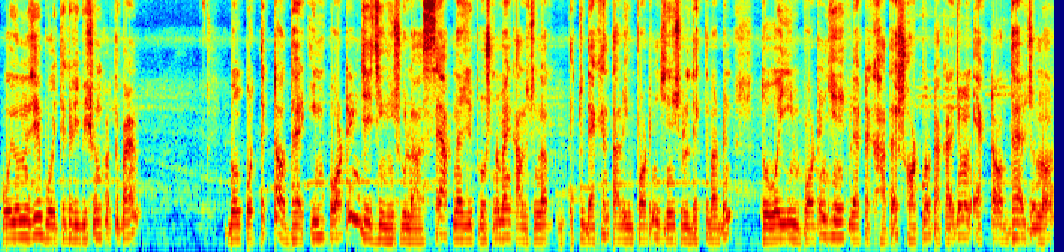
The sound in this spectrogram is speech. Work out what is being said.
ওই অনুযায়ী বই থেকে রিভিশন করতে পারেন। এবং প্রত্যেকটা অধ্যায়ের ইম্পর্টেন্ট যে জিনিসগুলো আছে, আপনার যদি প্রশ্ন ব্যাংক আলোচনা একটু দেখেন, তাহলে ইম্পর্টেন্ট জিনিসগুলো দেখতে পারবেন। তো ওই ইম্পর্টেন্ট জিনিসগুলো একটা খাতায় শর্ট নোট আকারে, যেমন একটা অধ্যায়ের জন্য,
